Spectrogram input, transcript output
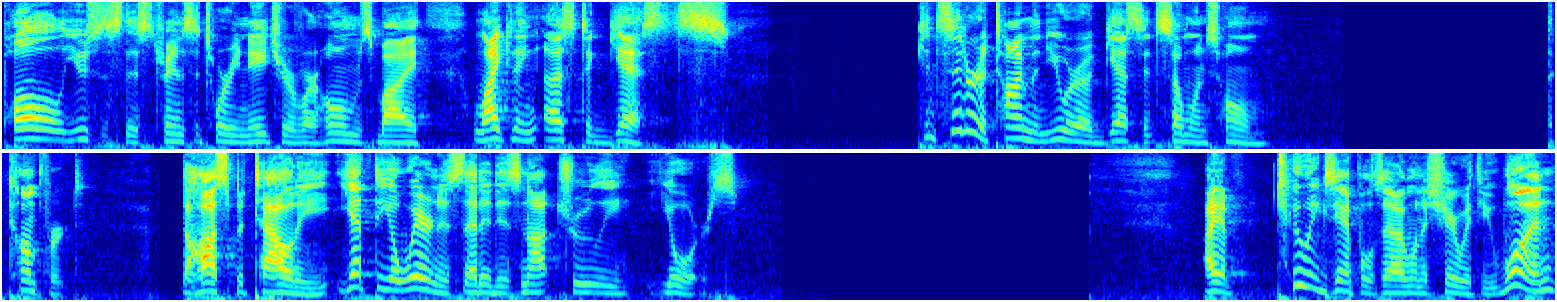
Paul uses this transitory nature of our homes by likening us to guests. Consider a time when you were a guest at someone's home. The comfort, the hospitality, yet the awareness that it is not truly yours. I have two examples that I want to share with you. One,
